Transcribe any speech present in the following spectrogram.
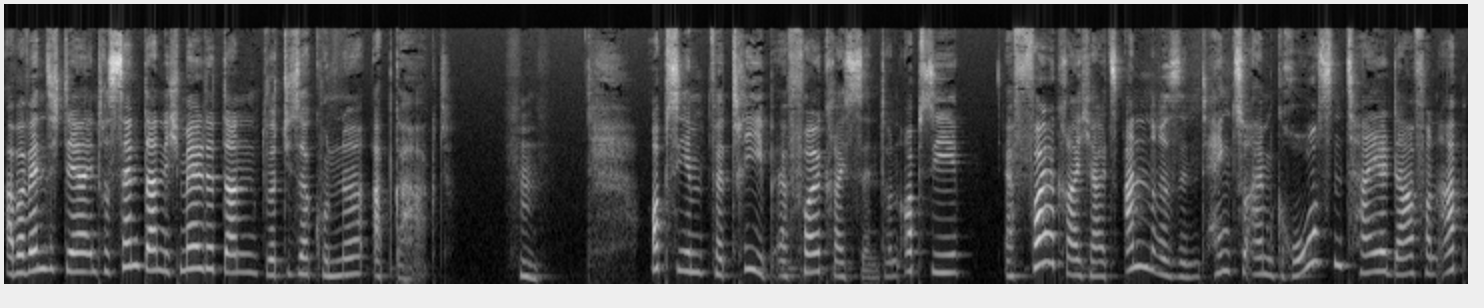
Aber wenn sich der Interessent dann nicht meldet, dann wird dieser Kunde abgehakt. Hm. Ob Sie im Vertrieb erfolgreich sind und ob Sie erfolgreicher als andere sind, hängt zu einem großen Teil davon ab,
